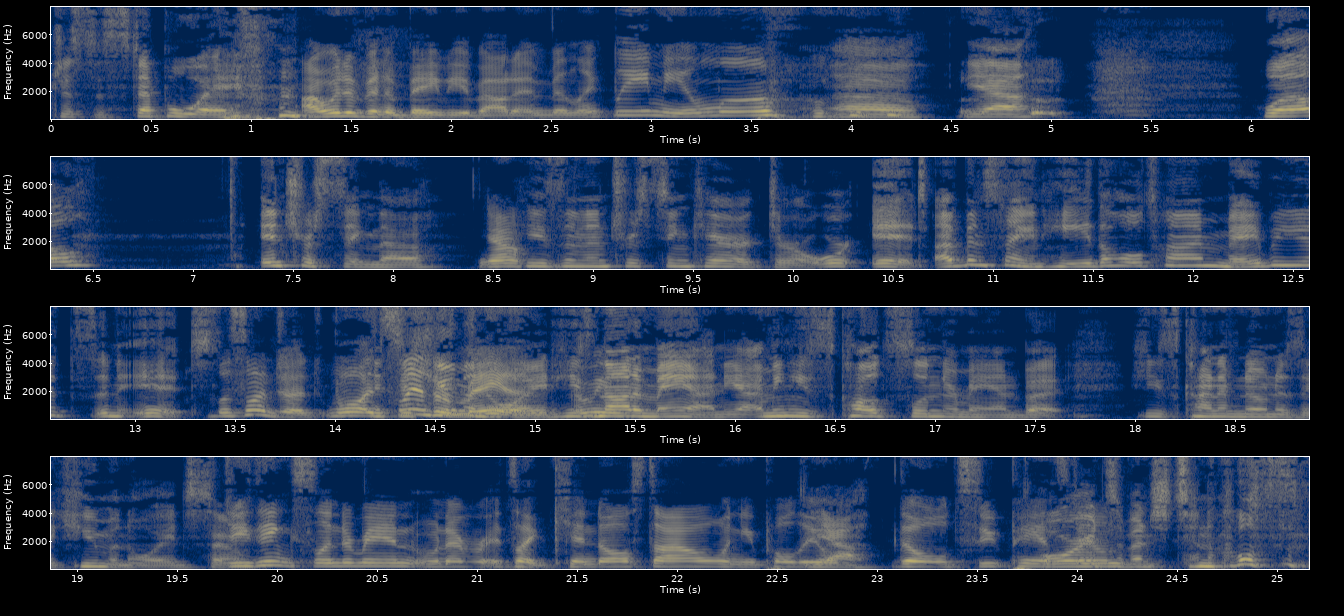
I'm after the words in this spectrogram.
just a step away from I would have been a baby about it and been like, leave me alone. Oh, yeah. Well, interesting though. Yeah. He's an interesting character. Or it. I've been saying he the whole time. Maybe it's an it. Let's not judge. Well, it's, It's a humanoid. Man. He's I mean, not a man. Yeah, I mean he's called Slender Man, but he's kind of known as a humanoid. So Do you think Slender Man, whenever it's like Ken doll style, when you pull the Yeah. old, the old suit pants or down, it's a bunch of tentacles.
